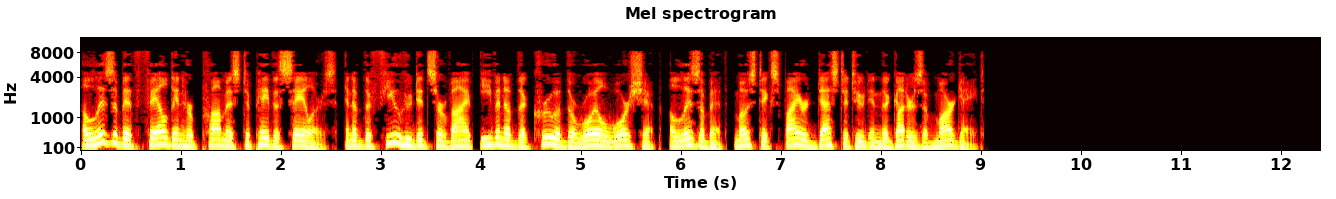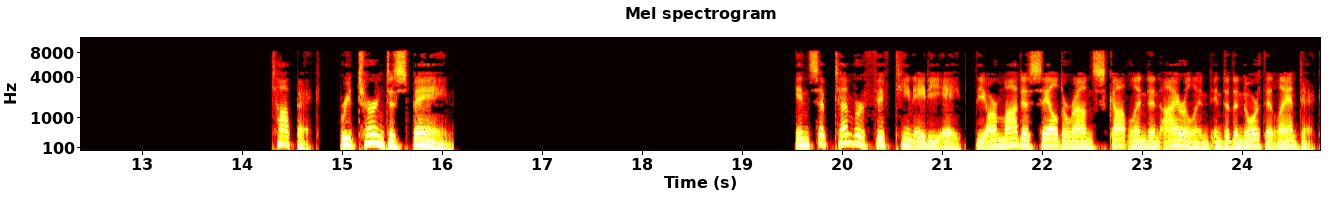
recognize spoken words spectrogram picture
Elizabeth failed in her promise to pay the sailors, and of the few who did survive, even of the crew of the royal warship, Elizabeth, most expired destitute in the gutters of Margate. Return to Spain In September 1588, the Armada sailed around Scotland and Ireland into the North Atlantic.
